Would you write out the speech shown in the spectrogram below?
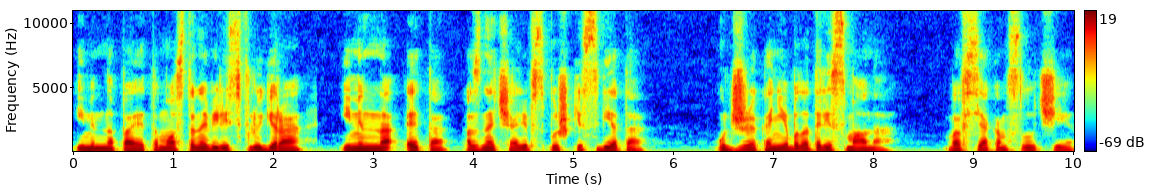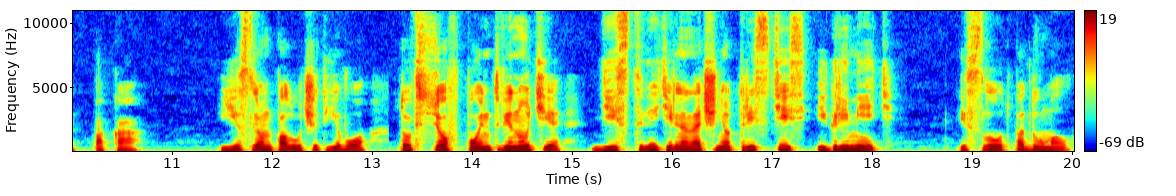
Именно поэтому остановились флюгера, именно это означали вспышки света. У Джека не было талисмана. Во всяком случае, пока. Если он получит его, то все в Пойнт-Винуте действительно начнет трястись и греметь. И Слоут подумал,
